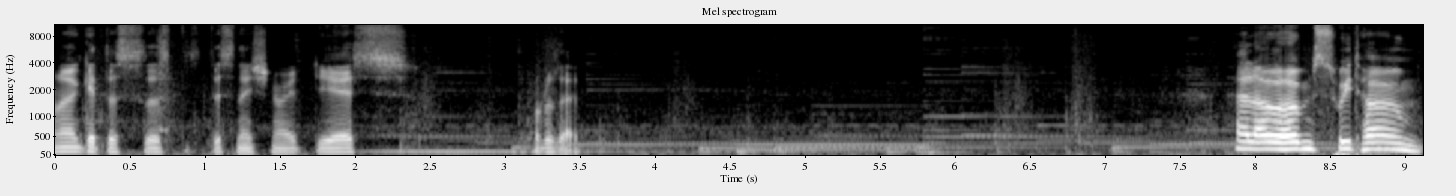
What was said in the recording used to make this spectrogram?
I'm gonna get this this destination right. Yes. What was that? Hello, home, sweet home.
